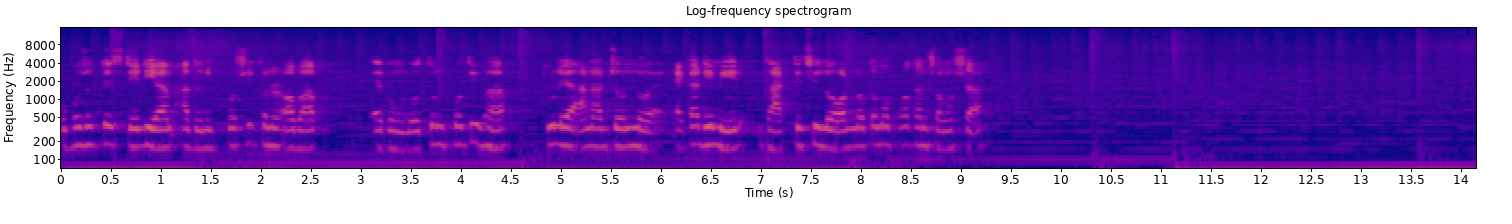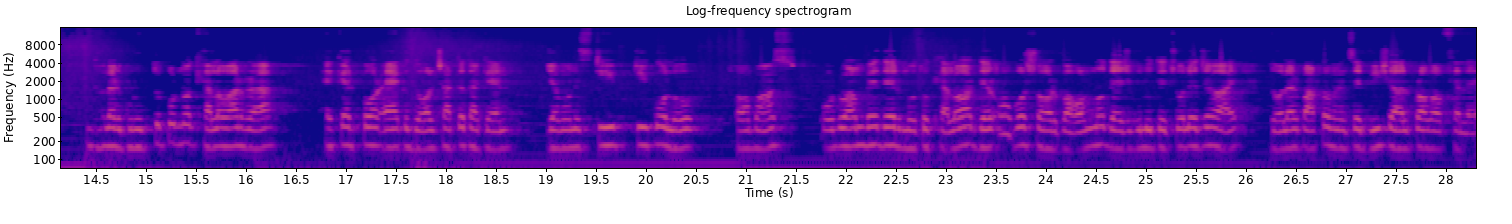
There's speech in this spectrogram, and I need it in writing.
উপযুক্ত স্টেডিয়াম, আধুনিক প্রশিক্ষণের অভাব এবং নতুন প্রতিভা তুলে আনার জন্য একাডেমির ঘাটতি ছিল অন্যতম প্রধান সমস্যা। দলের গুরুত্বপূর্ণ খেলোয়াড়রা একের পর এক দল ছাড়তে থাকেন, যেমন স্টিভ টিকোলো, থমাস ওডওয়াম্বেদের মতো খেলোয়াড়দের অবসর বা অন্য দেশগুলোতে চলে যাওয়ায় দলের পারফরমেন্সে বিশাল প্রভাব ফেলে।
